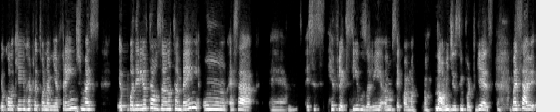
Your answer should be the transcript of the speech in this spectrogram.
eu coloquei um refletor na minha frente, mas eu poderia estar usando também um, essa, é, esses reflexivos ali, eu não sei qual é o nome disso em português, mas sabe,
